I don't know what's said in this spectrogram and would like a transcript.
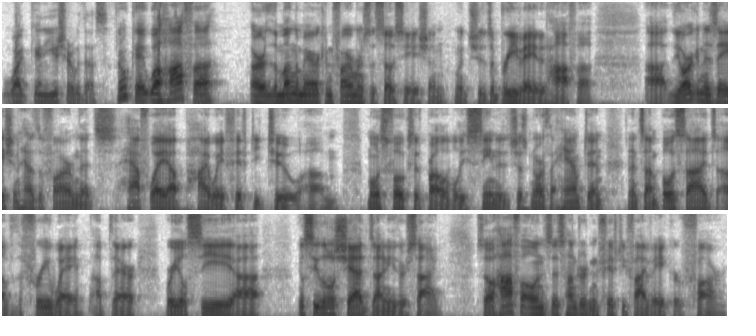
what can you share with us Okay, well, HAFA, or the Hmong American Farmers Association, which is abbreviated HAFA, uh, the organization has a farm that's halfway up Highway 52. Um, most folks have probably seen it. It's just north of Hampton, and it's on both sides of the freeway up there, where you'll see uh, you'll see little sheds on either side. So HAFA owns this 155 acre farm.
